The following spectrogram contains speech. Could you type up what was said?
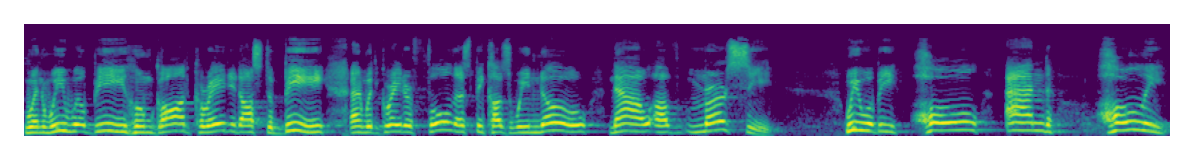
when we will be whom God created us to be and with greater fullness because we know now of mercy. We will be whole and holy.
